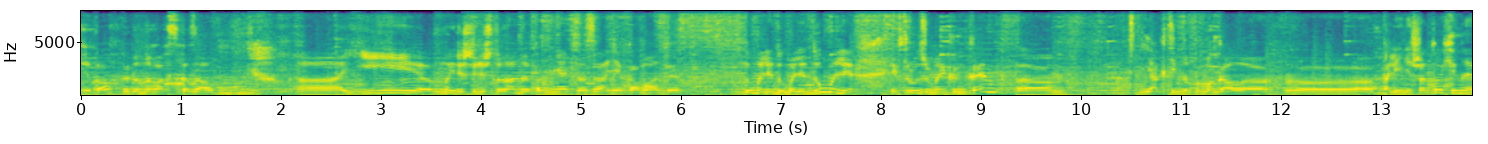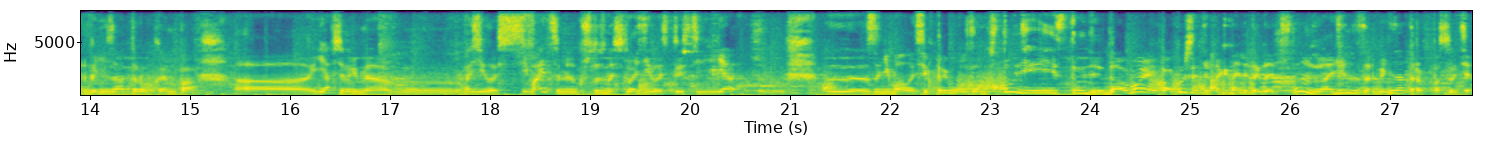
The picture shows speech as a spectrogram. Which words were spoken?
не то, когда Навак сказал. А, И мы решили, что надо поменять название команды. Думали, думали, думали. И в Друджи Мейкинг Кэмп я активно помогала э, Полине Шатохиной, организатору кемпа. Э, я все время м, возилась с ямайцами. Ну, что значит возилась? То есть я э, занималась их привозом в студии, из студии домой, покушать и так далее, и так далее. Ну, один из организаторов, по сути.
